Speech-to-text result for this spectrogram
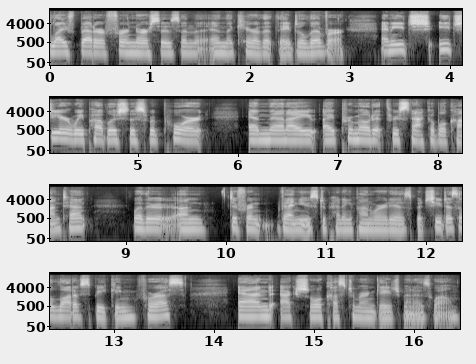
life better for nurses and the and the care that they deliver. And each each year we publish this report and then I, I promote it through snackable content, whether on different venues depending upon where it is. But she does a lot of speaking for us and actual customer engagement as well.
